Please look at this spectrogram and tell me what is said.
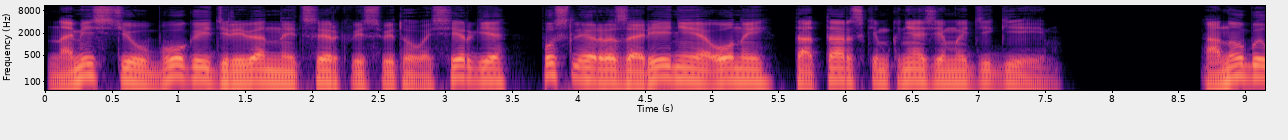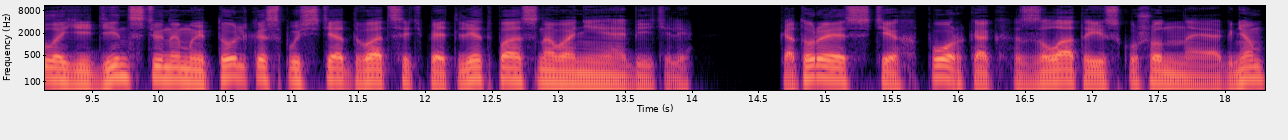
на месте убогой деревянной церкви святого Сергия после разорения оной татарским князем Эдигеем. Оно было единственным и только спустя 25 лет по основании обители, которая с тех пор, как злато искушенное огнем,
